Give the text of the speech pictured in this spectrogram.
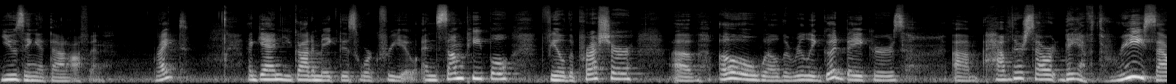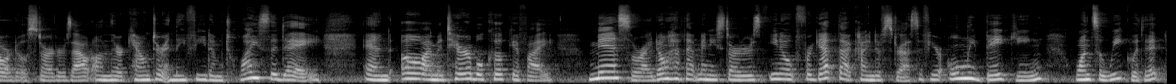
using it that often, right? Again, you got to make this work for you. And some people feel the pressure of, oh, well, the really good bakers um, have their sour. They have three sourdough starters out on their counter, and they feed them twice a day. And oh, I'm a terrible cook if I miss or I don't have that many starters. You know, forget that kind of stress. If you're only baking once a week with it,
